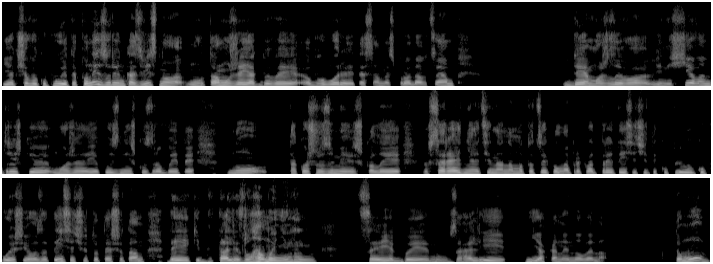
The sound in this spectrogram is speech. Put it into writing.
І якщо ви купуєте по низу ринка, звісно, ну там уже якби ви обговорюєте саме з продавцем, де можливо він іще вам трішки може якусь знижку зробити. Ну, також розумієш, коли середня ціна на мотоцикл, наприклад, 3 тисячі, ти куплю, купуєш його за тисячу, то те, що там деякі деталі зламані, ну це якби ну, взагалі ніяка не новина. Тому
